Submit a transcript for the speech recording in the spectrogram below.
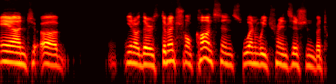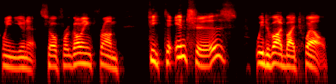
and uh, you know, there's dimensional constants when we transition between units. So if we're going from feet to inches, we divide by 12.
